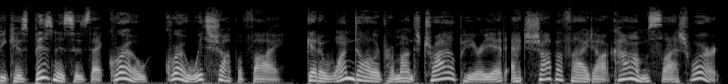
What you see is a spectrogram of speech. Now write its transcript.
because businesses that grow grow with Shopify. Get a $1 per month trial period at shopify.com/work.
